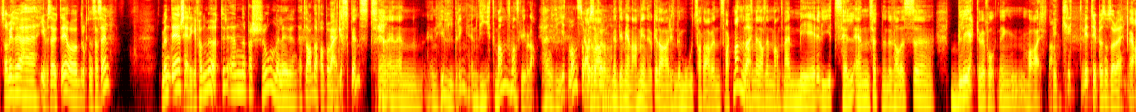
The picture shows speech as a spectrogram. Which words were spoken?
Så han vil eh, hive seg uti og drukne seg selv. Men det skjer ikke, for han møter en person, eller et eller annet i hvert fall på Et veien. gespenst, ja. en, en, en hildring, en hvit mann, som han skriver da. Ja, en hvit mann står Ja, plutselig foran. men det mener, han mener jo ikke da liksom det motsatte av en svart mann, men Nei. altså, mener altså en mann som er mer hvit selv enn 1700-tallets uh, bleke befolkning var. Da. En kritthvit type som står der. Ja,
